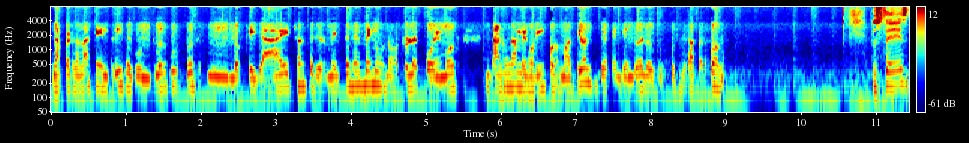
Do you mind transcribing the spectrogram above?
la persona que entra y según los gustos y lo que ya ha hecho anteriormente en el menú, nosotros le podemos dar una mejor información dependiendo de los gustos de esa persona. Ustedes,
